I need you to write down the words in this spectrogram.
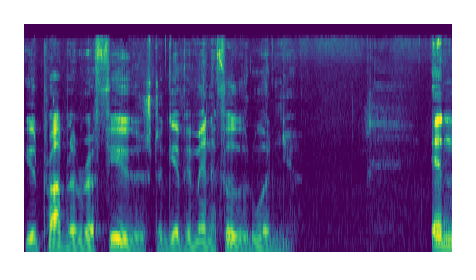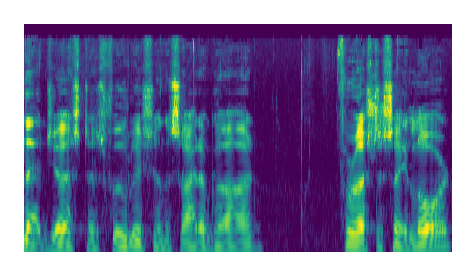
you'd probably refuse to give him any food, wouldn't you? Isn't that just as foolish in the sight of God for us to say, Lord,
